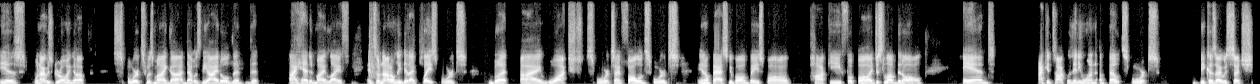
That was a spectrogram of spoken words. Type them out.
is when I was growing up, sports was my god. That was the idol mm-hmm. that that I had in my life. And so not only did I play sports, but I watched sports. I followed sports, you know, basketball, baseball, hockey, football. I just loved it all. And I could talk with anyone about sports because I was such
